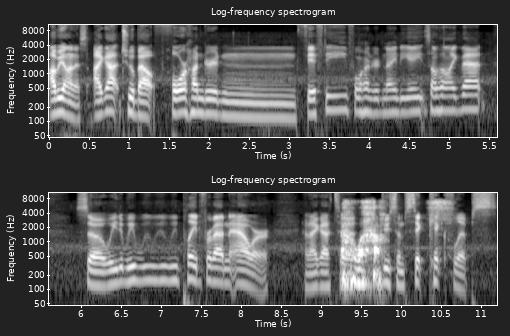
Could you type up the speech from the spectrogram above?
I'll be honest, I got to about 450, 498, something like that. So we we, we, we played for about an hour, and I got to Oh, wow. do some sick kick flips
